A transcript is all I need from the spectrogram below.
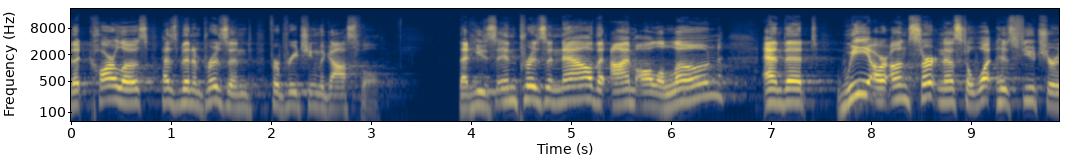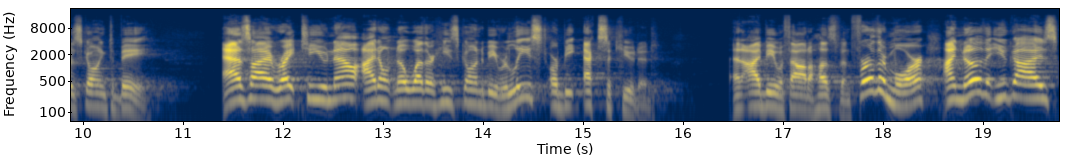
that Carlos has been imprisoned for preaching the gospel. That he's in prison now, that I'm all alone, and that we are uncertain as to what his future is going to be. As I write to you now, I don't know whether he's going to be released or be executed, and I be without a husband. Furthermore, I know that you guys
